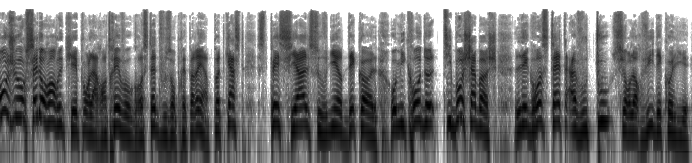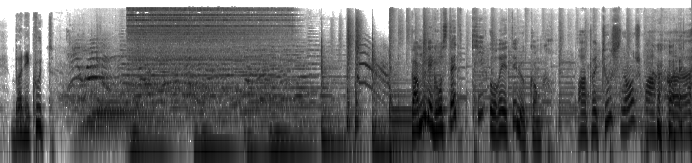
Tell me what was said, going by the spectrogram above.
Bonjour, c'est Laurent Ruquier. Pour la rentrée, vos grosses têtes vous ont préparé un podcast spécial souvenir d'école. Au micro de Thibaut Chaboch. Les grosses têtes avouent tout sur leur vie d'écolier. Bonne écoute. Parmi les grosses têtes, qui aurait été le cancre? Un peu tous, non, je crois. Euh,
